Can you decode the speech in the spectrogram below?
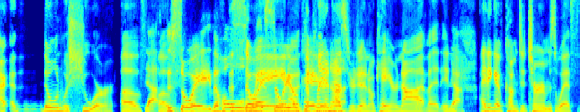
I, no one was sure of yeah of the soy, the whole the soy, soy you know, okay the plant estrogen, okay or not. But in, yeah. I think I've come to terms with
